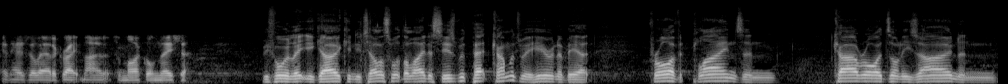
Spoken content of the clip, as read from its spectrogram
it has allowed a great moment for Michael Neser. Before we let you go, can you tell us what the latest is with Pat Cummins? We're hearing about private planes and car rides on his own, and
